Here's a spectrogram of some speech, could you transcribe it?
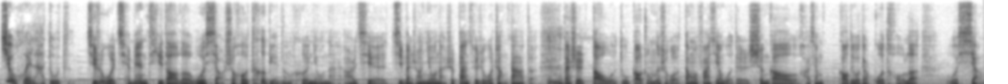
就会拉肚子。其实我前面提到了，我小时候特别能喝牛奶，而且基本上牛奶是伴随着我长大的。嗯，但是到我读高中的时候，当我发现我的身高好像高的有点过头了，我想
